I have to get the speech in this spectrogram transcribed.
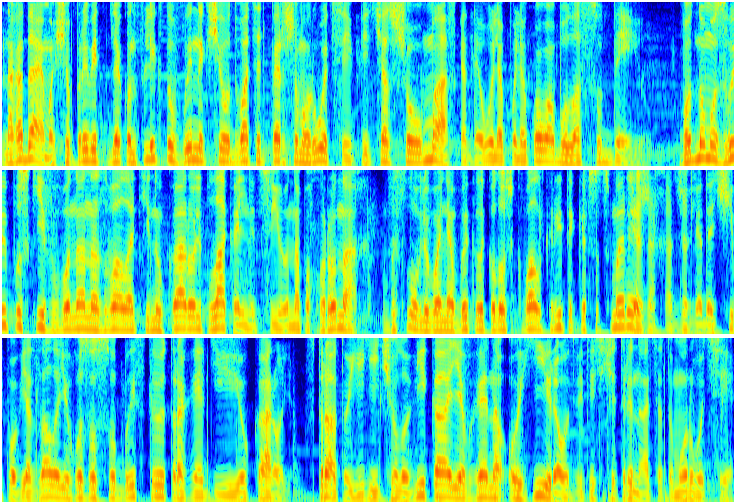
Нагадаємо, що привід для конфлікту виник ще у 21-му році під час шоу Маска, де Оля Полякова була суддею. В одному з випусків вона назвала Тіну Кароль плакальницею на похоронах. Висловлювання викликало шквал критики в соцмережах, адже глядачі пов'язали його з особистою трагедією Кароль, втрату її чоловіка Євгена Огіра у 2013 році.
